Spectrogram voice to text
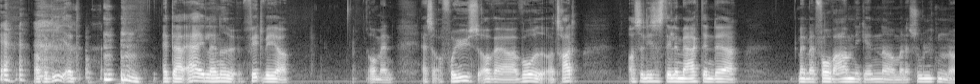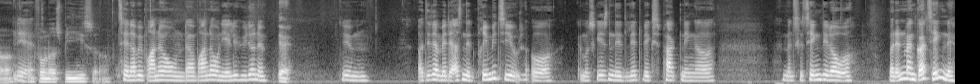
og fordi, at, at der er et eller andet fedt ved at, og man, altså at fryse og være våd og træt, og så lige så stille mærke den der, men man får varmen igen, og man er sulten, og Ja. man får noget at spise. Og, Tænde op i brændeovnen. Der er brændeovn i alle hytterne. ja, Øhm, og det der med, det er sådan lidt primitivt, og måske sådan lidt letvægtspakning, og man skal tænke lidt over, hvordan man gør tingene.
